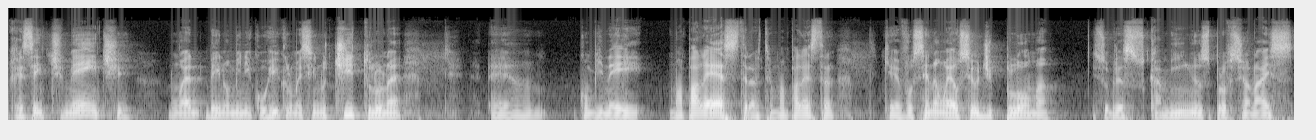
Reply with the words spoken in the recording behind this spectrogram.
recentemente, não é bem no mini currículo, mas sim no título, né? É, combinei uma palestra, tem uma palestra que é Você não é o seu diploma, sobre os caminhos profissionais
